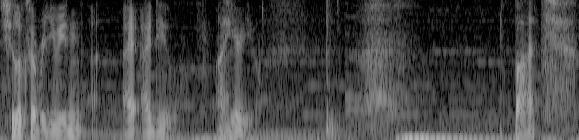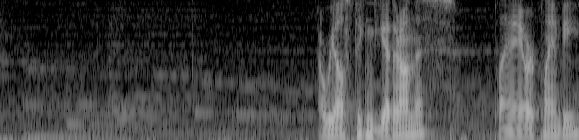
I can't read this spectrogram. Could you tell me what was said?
She looks over at you, Eden. I, I do. I hear you. But. Are we all sticking together on this? Plan A or Plan B?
